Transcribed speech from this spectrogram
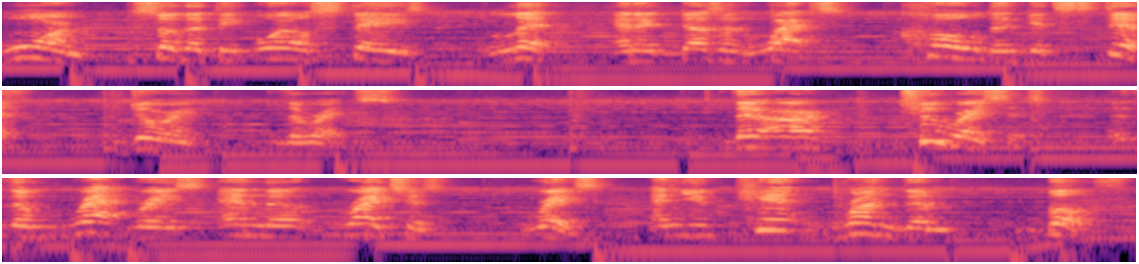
warm so that the oil stays lit and it doesn't wax cold and get stiff during the race. There are two races the rat race and the righteous race, and you can't run them both.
